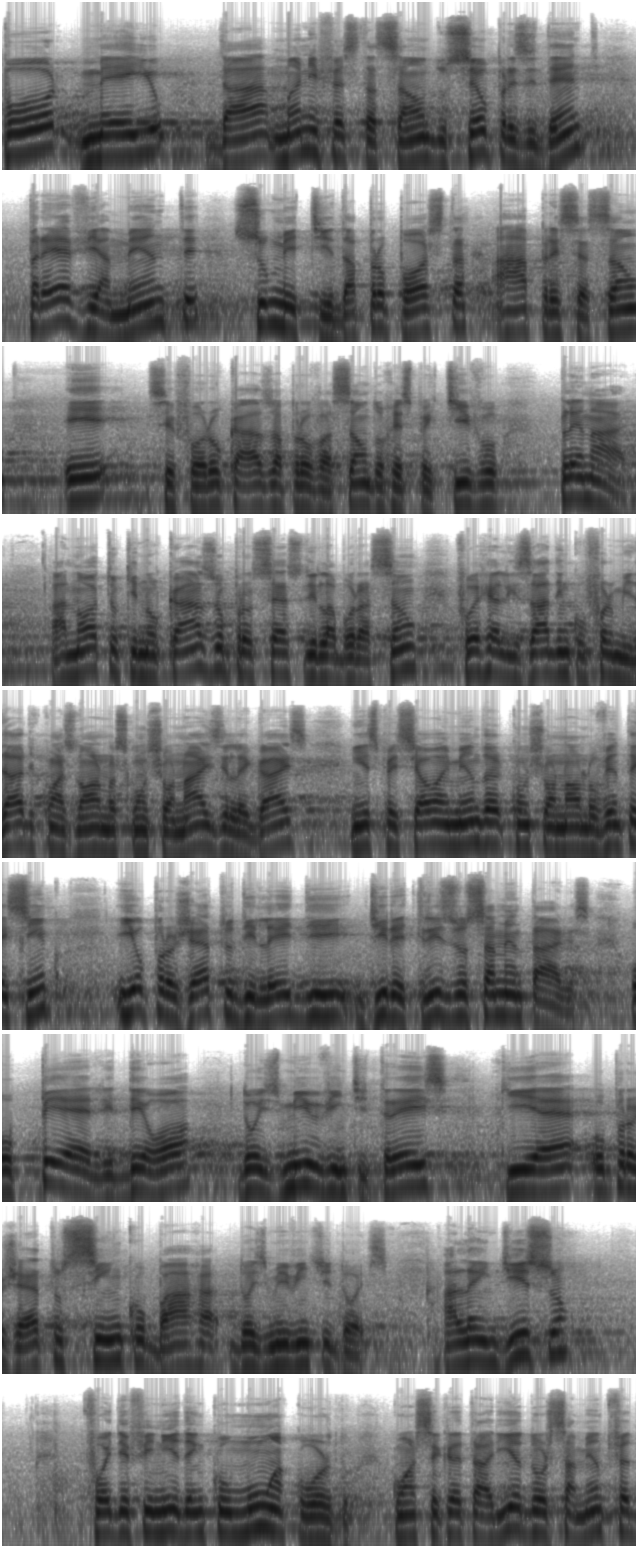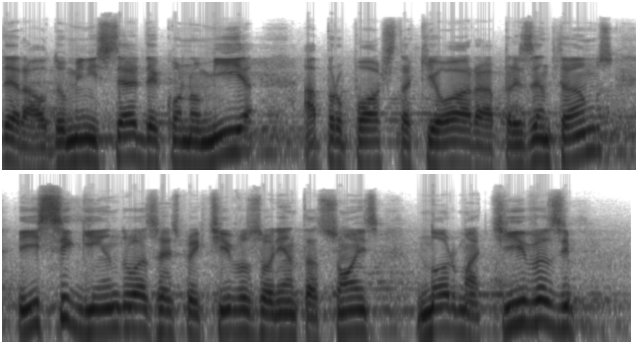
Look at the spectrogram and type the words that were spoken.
por meio da manifestação do seu presidente, previamente submetida a proposta à apreciação e, se for o caso, aprovação do respectivo plenário. Anoto que, no caso, o processo de elaboração foi realizado em conformidade com as normas constitucionais e legais, em especial a emenda constitucional 95 e o projeto de lei de diretrizes orçamentárias, o PLDO 2023, que é o projeto 5/2022. Além disso, foi definida em comum acordo com a Secretaria do Orçamento Federal do Ministério da Economia a proposta que ora apresentamos e seguindo as respectivas orientações normativas e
